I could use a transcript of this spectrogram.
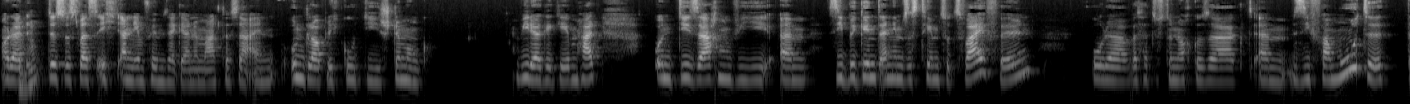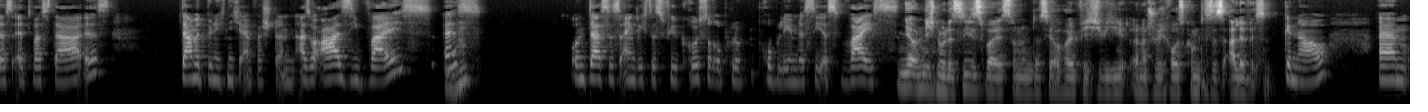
Oder mhm. das ist, was ich an dem Film sehr gerne mag, dass er einen unglaublich gut die Stimmung wiedergegeben hat. Und die Sachen wie, ähm, sie beginnt an dem System zu zweifeln, oder was hattest du noch gesagt, ähm, sie vermutet, dass etwas da ist, damit bin ich nicht einverstanden. Also A, sie weiß es, mhm. Und das ist eigentlich das viel größere Problem, dass sie es weiß. Ja, und nicht nur, dass sie es weiß, sondern dass ja häufig, wie natürlich rauskommt, dass es alle wissen. Genau. Ähm,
